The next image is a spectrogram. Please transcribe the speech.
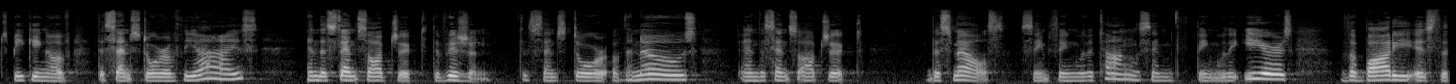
speaking of the sense door of the eyes and the sense object, the vision, the sense door of the nose and the sense object, the smells. Same thing with the tongue, same thing with the ears. The body is the,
